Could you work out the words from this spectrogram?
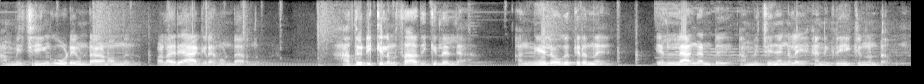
അമ്മച്ചിയും കൂടെ ഉണ്ടാകണമെന്ന് വളരെ ആഗ്രഹമുണ്ടായിരുന്നു അതൊരിക്കലും സാധിക്കില്ലല്ല. അങ്ങേ ലോകത്തിരുന്ന് എല്ലാം കണ്ട് അമ്മച്ചി ഞങ്ങളെ അനുഗ്രഹിക്കുന്നുണ്ടാവും.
